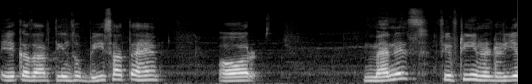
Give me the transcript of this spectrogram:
एक हज़ार तीन सौ बीस आता है, और माइनस फिफ्टीन हंड्रेड ये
